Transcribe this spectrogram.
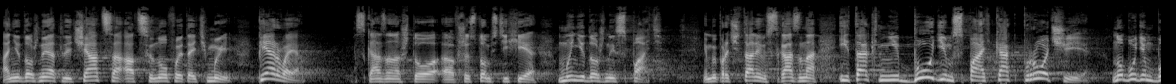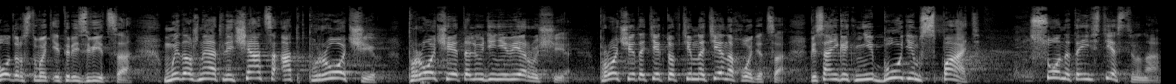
они должны отличаться от сынов этой тьмы. Первое, сказано, что э, в шестом стихе, мы не должны спать. И мы прочитали, сказано, «И так не будем спать, как прочие, но будем бодрствовать и трезвиться». Мы должны отличаться от прочих. Прочие – это люди неверующие – Прочие это те, кто в темноте находится. Писание говорит, не будем спать. Сон это естественно.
